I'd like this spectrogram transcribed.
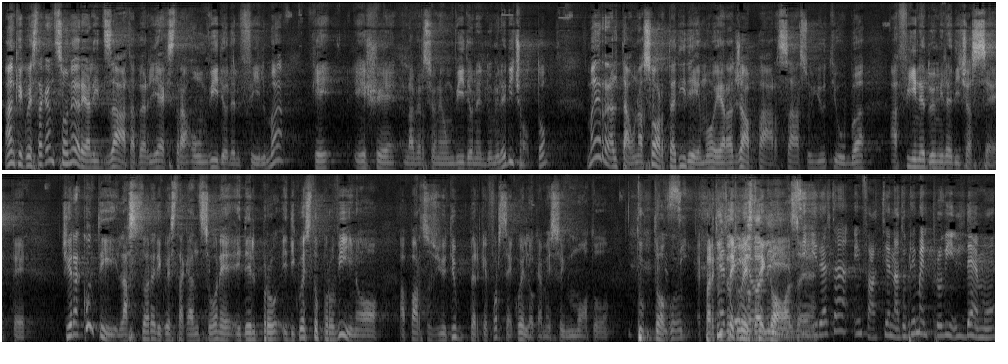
Anche questa canzone è realizzata per gli extra on video del film, che esce la versione on video nel 2018, ma in realtà una sorta di demo era già apparsa su YouTube a fine 2017. Ci racconti la storia di questa canzone e, del pro- e di questo provino apparso su YouTube perché forse è quello che ha messo in moto tutto, Sì. È partito tutte queste cose. Sì, in realtà infatti è nato prima il, provi- il demo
